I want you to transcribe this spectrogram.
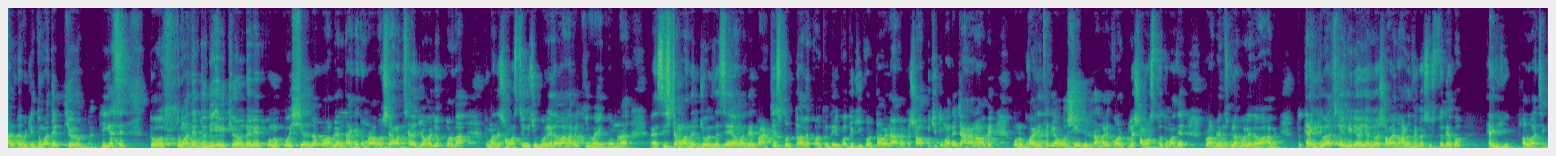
আলটিমেটলি তোমাদের থিওরামটা ঠিক আছে? তো তোমাদের যদি এই থিওরামটা রিলেট কোনো কোয়েশ্চেন বা প্রবলেম থাকে, তোমরা অবশ্যই আমাদের সাথে যোগাযোগ করবা। তোমাদের সমস্ত কিছু বলে দেওয়া হবে, কীভাবে তোমরা সিস্টেম আমাদের চলতেছে, আমাদের পারচেস করতে হবে কত কত কি করতে হবে, না করতে সব কিছু তোমাদের জানানো হবে। কোনো কোয়ারি থাকলে অবশ্যই এই দুটো নাম্বারে কল করলে সমস্ত তোমাদের প্রবলেমসগুলো বলে দেওয়া হবে। তো থ্যাংক ইউ আজকের ভিডিওর জন্য। সবাই ভালো থেকো, সুস্থ থেকো। থ্যাংক ইউ ফর ওয়াচিং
